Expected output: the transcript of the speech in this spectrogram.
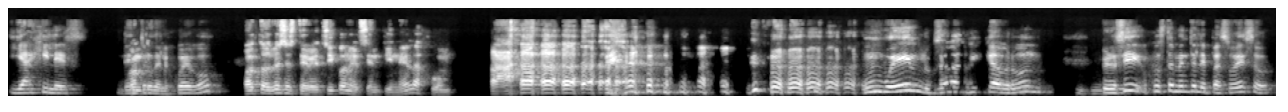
y ágiles dentro ¿Cuánto- del juego. ¿Cuántas veces te vencí con el Centinela, Jun? Un buen, lo usabas bien cabrón. Pero sí, justamente le pasó eso.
